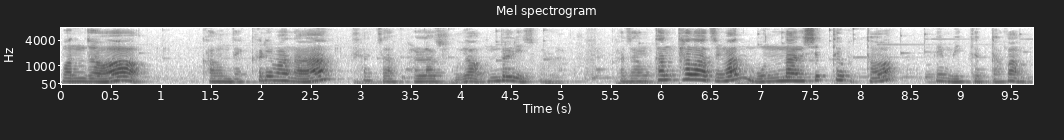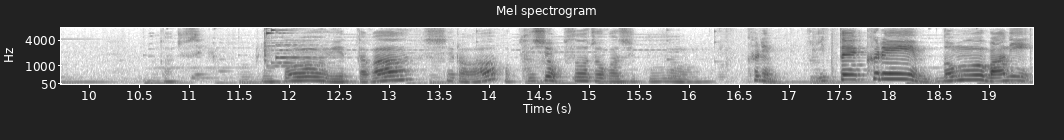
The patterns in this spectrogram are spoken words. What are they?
먼저 가운데 크림 하나 살짝 발라주고요. 흔들리지 말라고. 가장 탄탄하지만 못난 시트부터 맨 밑에다가 놔주세요. 그리고 위에다가 시럽 붓이 없어져가지고. 크림. 이때 크림 너무 많이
